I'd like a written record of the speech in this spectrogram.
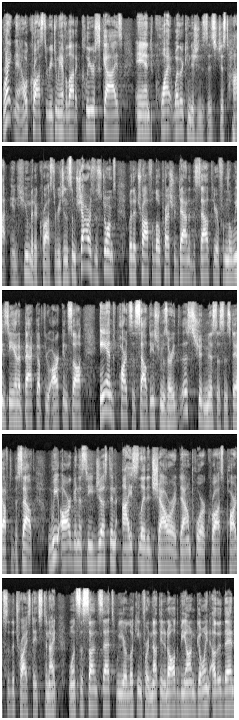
right now across the region, we have a lot of clear skies and quiet weather conditions. It's just hot and humid across the region. Some showers and storms with a trough of low pressure down to the south here from Louisiana back up through Arkansas and parts of southeastern Missouri. This should miss us and stay off to the south. We are going to see just an isolated shower or downpour across parts of the tri-states tonight. Once the sun sets, we are looking for nothing at all to be ongoing other than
